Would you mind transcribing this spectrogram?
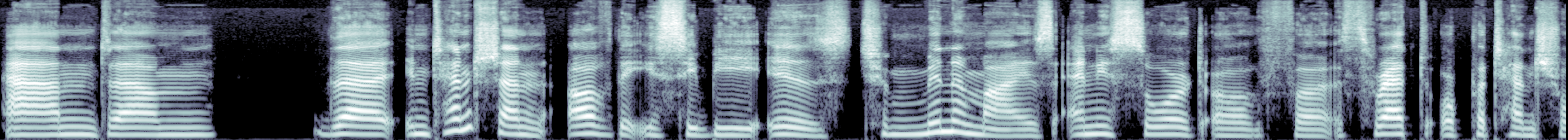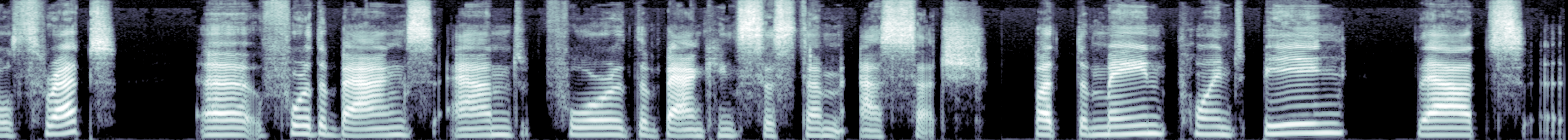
And um, the intention of the ECB is to minimize any sort of uh, threat or potential threat uh, for the banks and for the banking system as such. But the main point being that uh,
